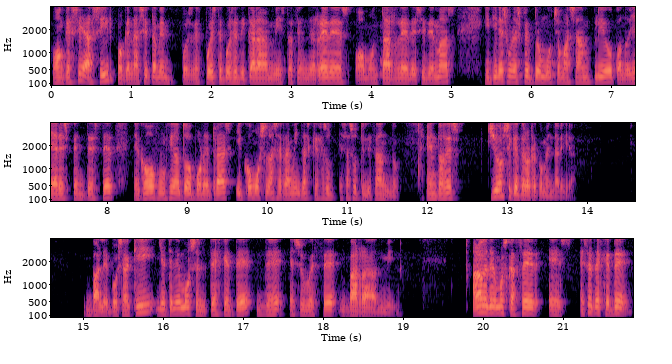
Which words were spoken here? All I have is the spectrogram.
aunque sea así, porque en así también, pues después te puedes dedicar a la administración de redes o a montar redes y demás, y tienes un espectro mucho más amplio cuando ya eres pentester de cómo funciona todo por detrás y cómo son las herramientas que estás utilizando. Entonces, yo sí que te lo recomendaría. Vale, pues aquí ya tenemos el TGT de svc barra admin. Ahora lo que tenemos que hacer es, ese TGT,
